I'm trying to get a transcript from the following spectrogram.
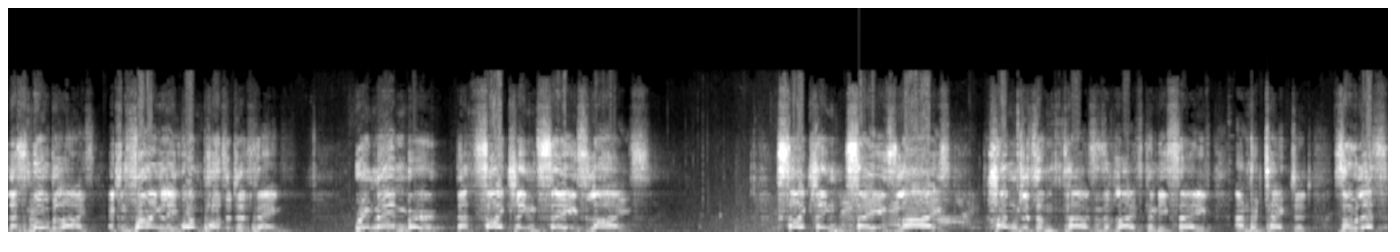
Let's mobilise. And finally, one positive thing. Remember that cycling saves lives. Cycling saves lives. Hundreds of thousands of lives can be saved and protected. So let's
